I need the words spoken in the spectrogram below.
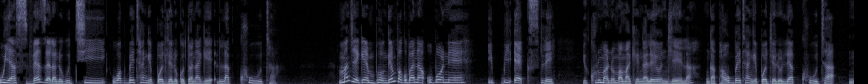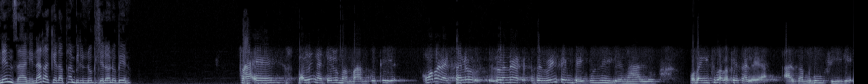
Uyasivezela nokuthi wakubetha ngebhodlelo kodwana-ke lakukhutha. Manje-ke mpho ngemva kubana ubone i-x le ikhuluma nomamakhe ngaleyo ndlela ngapha ukubetha ngebhodlelo liyakukhutha. Nenzani? Naragela phambili nobudlelwano benu. Ha-e bale ngatshela umamami ukuthi ngoba lakusale lona the very same day kulwile ngalo ngoba ngithi ubaba khe sale azame ukumvike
